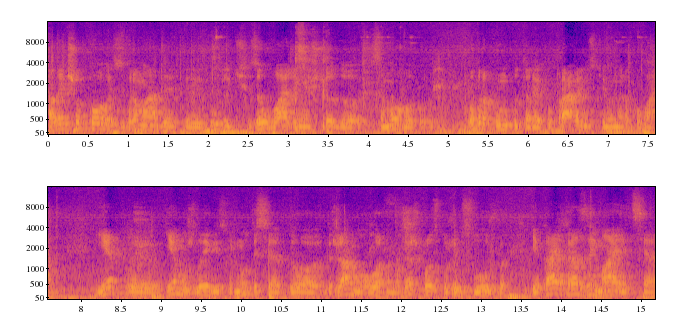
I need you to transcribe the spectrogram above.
Але якщо в когось з громади е, будуть зауваження щодо самого обрахунку тарифу, правильності його нарахування, є, е, є можливість звернутися до державного органу, Держпродспоживслужби, яка якраз займається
